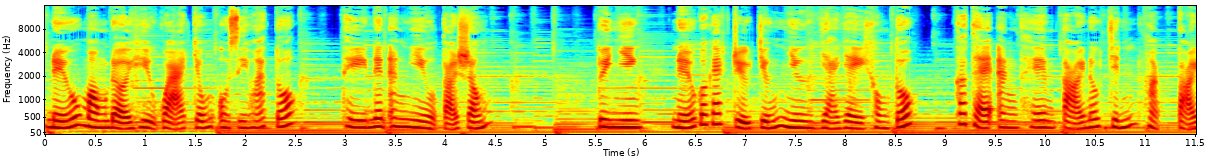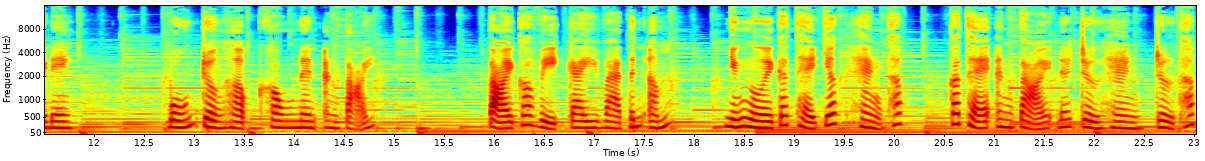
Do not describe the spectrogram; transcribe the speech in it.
Nếu mong đợi hiệu quả chống oxy hóa tốt, thì nên ăn nhiều tỏi sống. Tuy nhiên, nếu có các triệu chứng như dạ dày không tốt, có thể ăn thêm tỏi nấu chín hoặc tỏi đen. 4 trường hợp không nên ăn tỏi. Tỏi có vị cay và tính ấm. Những người có thể chất hàng thấp có thể ăn tỏi để trừ hàng, trừ thấp.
